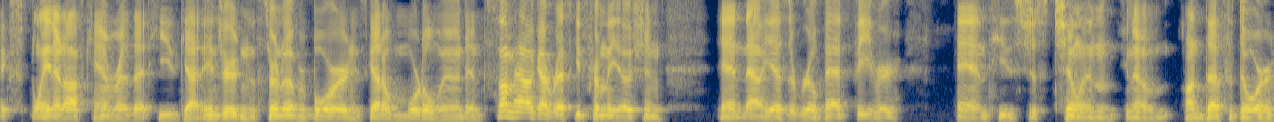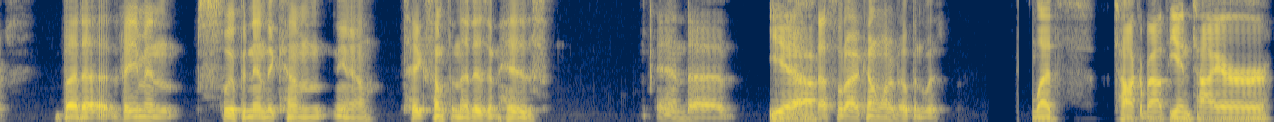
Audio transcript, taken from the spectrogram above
explain it off camera that he's got injured and was thrown overboard and he's got a mortal wound and somehow got rescued from the ocean and now he has a real bad fever and he's just chilling, you know, on death's door. But uh Vaemond swooping in to come, you know, take something that isn't his. And uh Yeah. that's what I kind of wanted to open with. Let's talk about the entire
